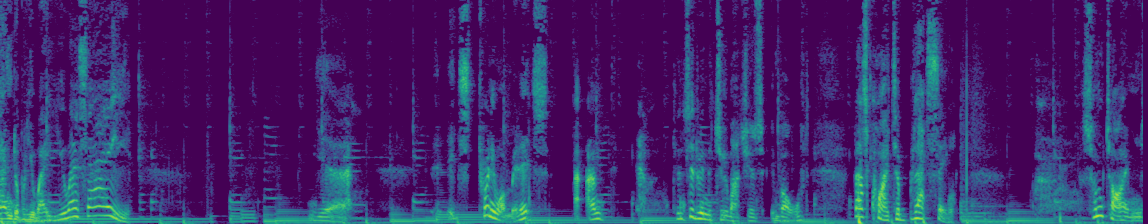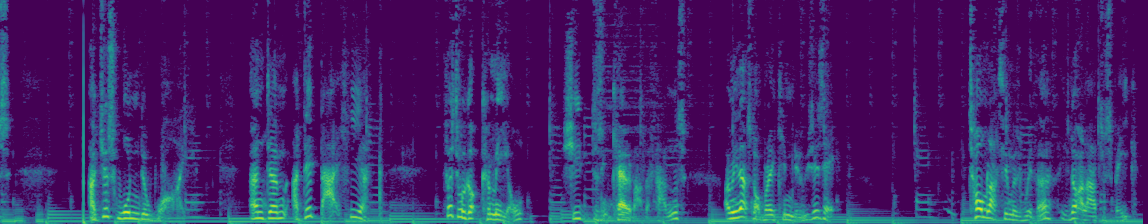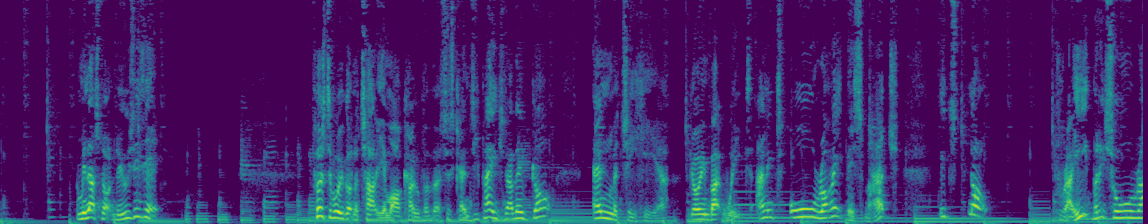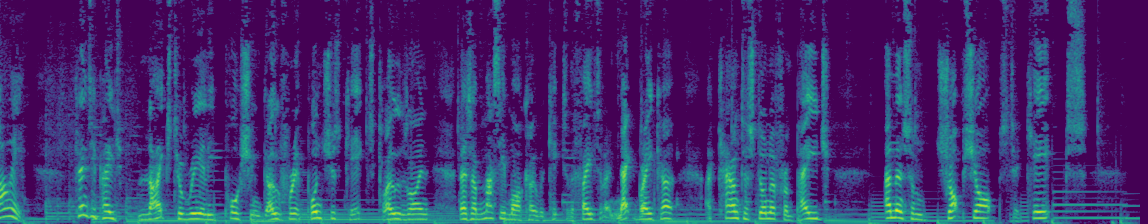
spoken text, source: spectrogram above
NWA USA. Yeah. It's 21 minutes, and considering the two matches involved, that's quite a blessing. Sometimes I just wonder why. And um, I did that here. First of all, we got Kamille. She doesn't care about the fans. I mean, that's not breaking news, is it? Tom Latin was with her. He's not allowed to speak. I mean, that's not news, is it? First of all, we've got Natalia Markova versus Kenzie Paige. Now, they've got enmity here going back weeks, and it's all right, this match. It's not great, but it's all right. Kenzie Paige likes to really push and go for it, punches, kicks, clothesline. There's a massive Markova kick to the face and a neck breaker, a counter stunner from Paige, and then some chop shops to kicks.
